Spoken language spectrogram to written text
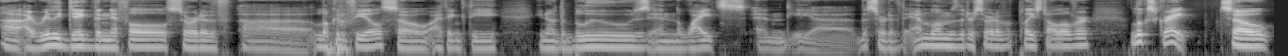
Uh, I really dig the Nifl sort of uh, look and feel. So I think the you know the blues and the whites and the uh, the sort of the emblems that are sort of placed all over looks great. So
